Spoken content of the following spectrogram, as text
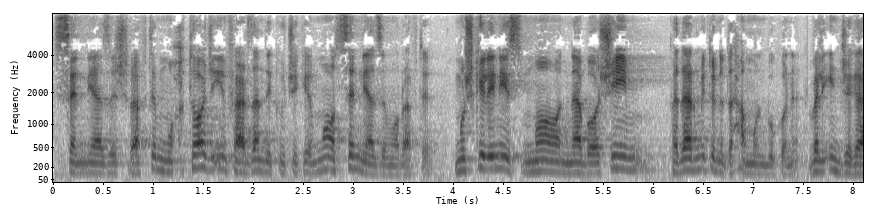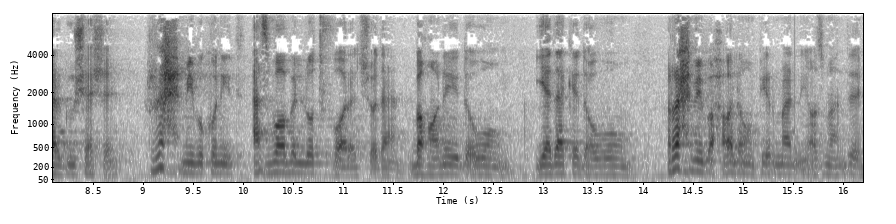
سنی ازش رفته محتاج این فرزند کوچیک ما سنی ازمون رفته. مشکلی نیست ما نباشیم. پدر می‌تونه تحمل بکنه. ولی این جگرگوششه. رحمی بکنید. از باب لطف وارد شدن. بهانه دوم یدک دوم. رحمی به حال اون پیرمرد نیازمنده.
